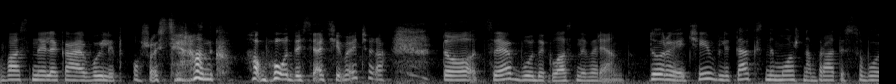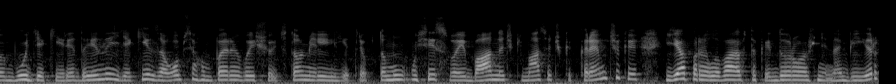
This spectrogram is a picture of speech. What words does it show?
вас не лякає виліт о 6 ранку або о 10 вечора, то це буде класний варіант. До речі, в літак не можна брати з собою будь-які рідини, які за обсягом перевищують 100 мл. Тому усі свої баночки, масочки, кремчики я переливаю в такий дорожній набір.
